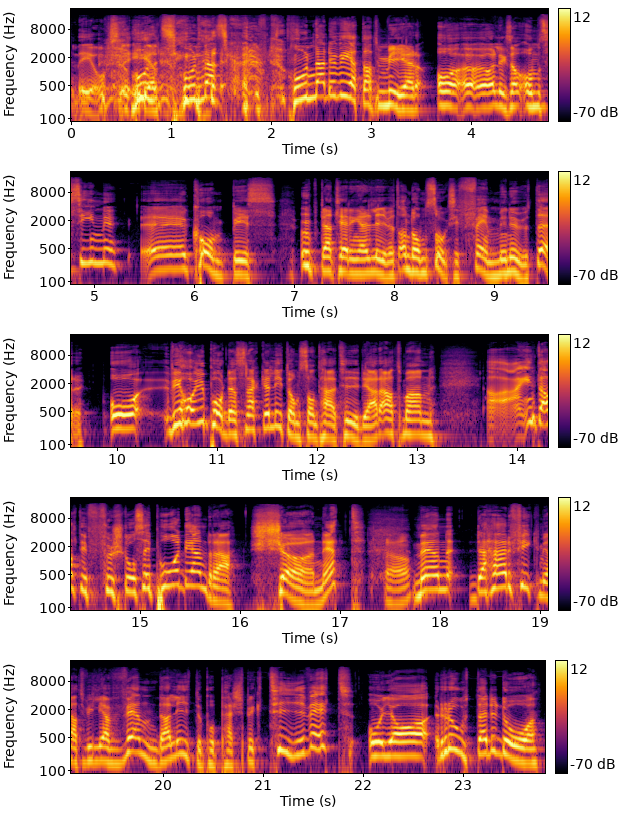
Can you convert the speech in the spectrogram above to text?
Det är också Hon, helt hon, hade, hon hade vetat mer och, och, och liksom, om sin eh, kompis uppdateringar i livet om de sågs i fem minuter. Och vi har ju podden snackat lite om sånt här tidigare, att man ah, inte alltid förstår sig på det andra könet. Ja. Men det här fick mig att vilja vända lite på perspektivet och jag rotade då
